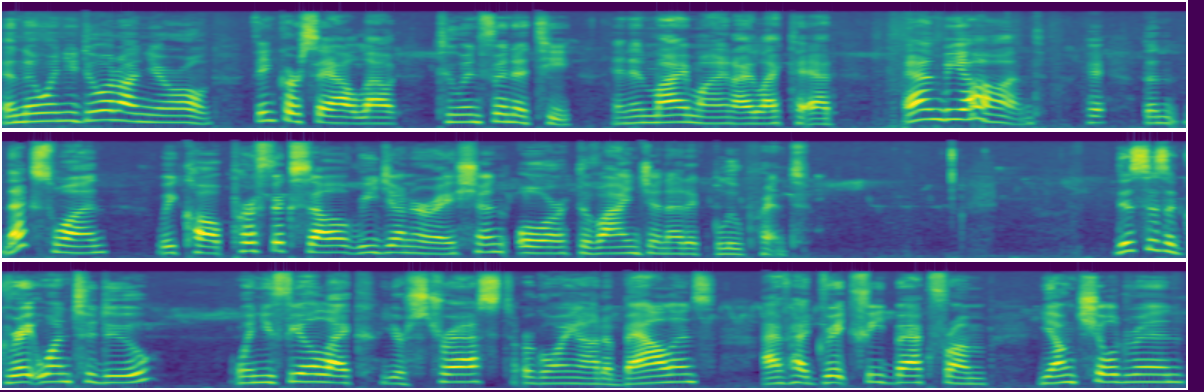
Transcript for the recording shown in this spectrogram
And then when you do it on your own, think or say out loud, to infinity. And in my mind, I like to add, and beyond. Okay. The next one, we call perfect cell regeneration or divine genetic blueprint. This is a great one to do when you feel like you're stressed or going out of balance. I've had great feedback from young children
